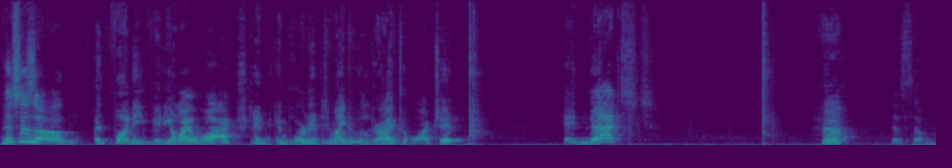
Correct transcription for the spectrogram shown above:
This is um, a funny video I watched and imported to my Google Drive to watch it. And next, huh, there's some,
